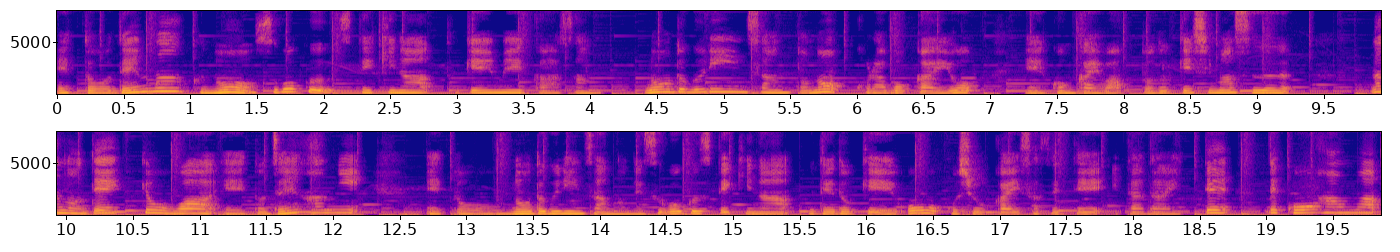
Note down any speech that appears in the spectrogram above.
えっと、デンマークのすごく素敵な時計メーカーさん、ノードグリーンさんとのコラボ会を、えー、今回はお届けします。なので今日は、えー、と前半に、えーと、ノードグリーンさんのねすごく素敵な腕時計をご紹介させていただいてで後半は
